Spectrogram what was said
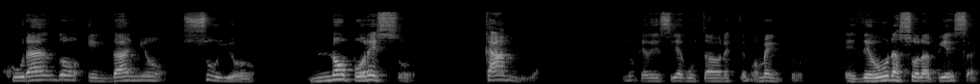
jurando en daño suyo, no por eso cambia. Lo que decía Gustavo en este momento, es de una sola pieza.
